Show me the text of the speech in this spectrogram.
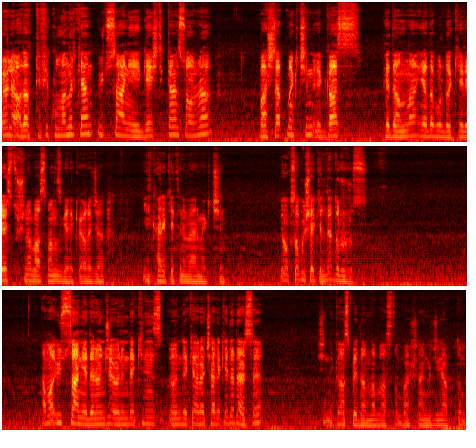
Böyle adaptifi kullanırken 3 saniyeyi geçtikten sonra başlatmak için e, gaz pedalına ya da buradaki rest tuşuna basmanız gerekiyor araca ilk hareketini vermek için. Yoksa bu şekilde dururuz. Ama 3 saniyeden önce önündekiniz öndeki araç hareket ederse şimdi gaz pedalına bastım, başlangıcı yaptım.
